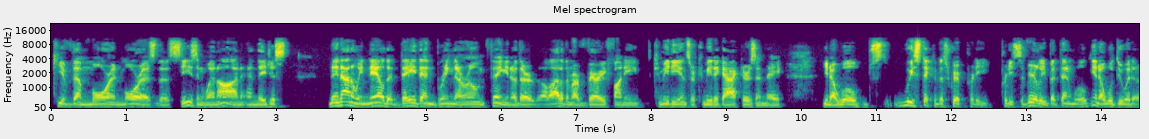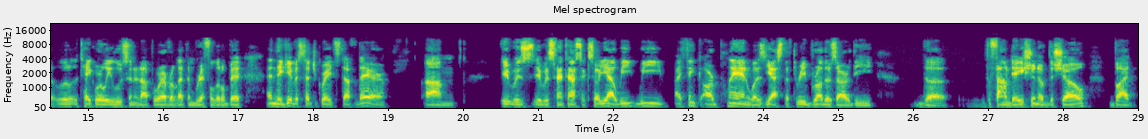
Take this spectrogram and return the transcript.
give them more and more as the season went on and they just they not only nailed it they then bring their own thing. You know they're a lot of them are very funny comedians or comedic actors and they you know we'll we stick to the script pretty pretty severely but then we'll you know we'll do it a little take really loosen it up or whatever let them riff a little bit. And they give us such great stuff there. Um, it was it was fantastic. So yeah, we we I think our plan was yes, the three brothers are the the the foundation of the show, but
